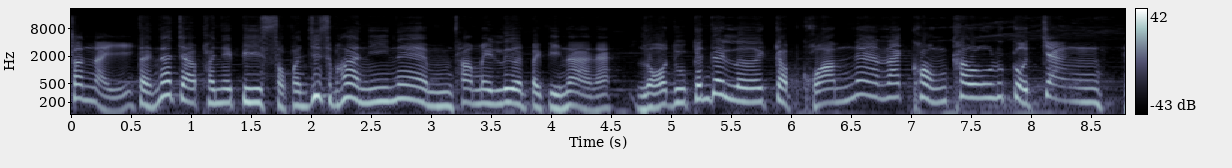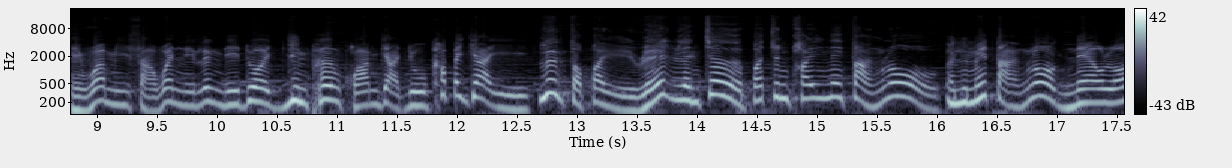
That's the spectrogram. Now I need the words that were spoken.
ซั่นไหน แต่น่าจะภายในปี 2025 นี้แน่ถ้าไม่เลื่อนไปปีหน้านะ รอดูกันได้เลยกับความน่ารักของคารุโกะจัง เห็นว่ามีสาวแว่นในเรื่องนี้ด้วยยิ่งเพิ่มความอยากดูเข้าไปใหญ่ เรื่องต่อไป Red Ranger ประจนภัยในต่างโลกอนิเมะต่างโลกแนวล้อ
